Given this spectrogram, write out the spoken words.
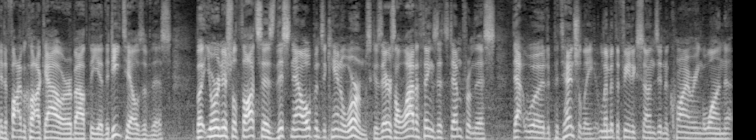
in the five o'clock hour about the uh, the details of this. But your initial thought says this now opens a can of worms because there's a lot of things that stem from this that would potentially limit the Phoenix Suns in acquiring one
